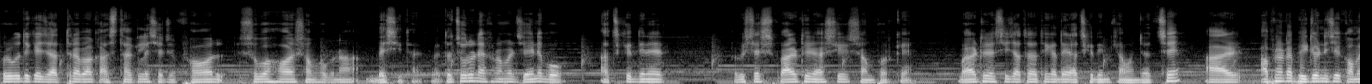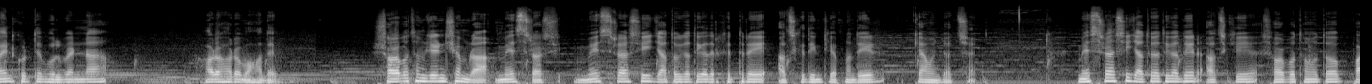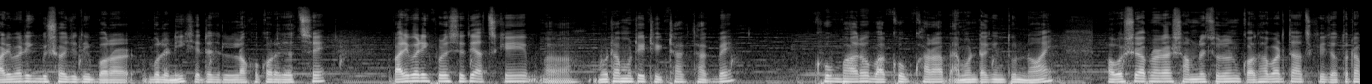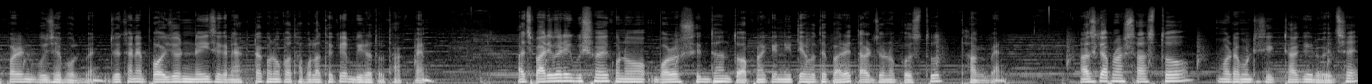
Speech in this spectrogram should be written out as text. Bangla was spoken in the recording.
পূর্ব দিকে যাত্রা বা কাজ থাকলে সেটির ফল শুভ হওয়ার সম্ভাবনা বেশি থাকবে। তো চলুন এখন আমরা জেনে নেব আজকের দিনের বিশেষ বারোটি রাশির সম্পর্কে। বারোটি রাশি জাতজাতিকাদের আজকের দিন কেমন যাচ্ছে? আর আপনারা ভিডিও নিচে কমেন্ট করতে ভুলবেন না। হর হর মহাদেব। সর্বপ্রথম জেনে নিচ্ছি আমরা মেষ রাশি। মেষ রাশি জাতক জাতিকাদের ক্ষেত্রে আজকে দিনটি আপনাদের কেমন যাচ্ছে? মেষ রাশি জাতক জাতিকাদের আজকে সর্বপ্রথমত পারিবারিক বিষয় যদি বলার, বলে নিই, সেটা লক্ষ্য করা যাচ্ছে, পারিবারিক পরিস্থিতি আজকে মোটামুটি ঠিকঠাক থাকবে। খুব ভালো বা খুব খারাপ এমনটা কিন্তু নয়। অবশ্যই আপনারা সামনে চলুন, কথাবার্তা আজকে যতটা পারেন বুঝে বলবেন। যেখানে প্রয়োজন নেই, সেখানে একটা কোনো কথা বলা থেকে বিরত থাকবেন। আজ পারিবারিক বিষয়ে কোনো বড় সিদ্ধান্ত আপনাকে নিতে হতে পারে, তার জন্য প্রস্তুত থাকবেন। আজকে আপনার স্বাস্থ্য মোটামুটি ঠিকঠাকই রয়েছে।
